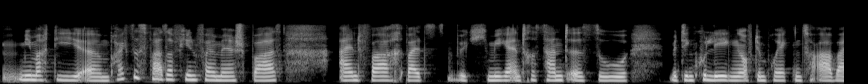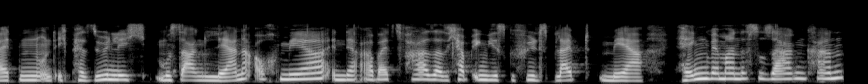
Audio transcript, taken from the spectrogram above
mir macht die ähm, Praxisphase auf jeden Fall mehr Spaß einfach weil es wirklich mega interessant ist, so mit den Kollegen auf den Projekten zu arbeiten. Und ich persönlich muss sagen, lerne auch mehr in der Arbeitsphase. Also ich habe irgendwie das Gefühl, es bleibt mehr hängen, wenn man das so sagen kann.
